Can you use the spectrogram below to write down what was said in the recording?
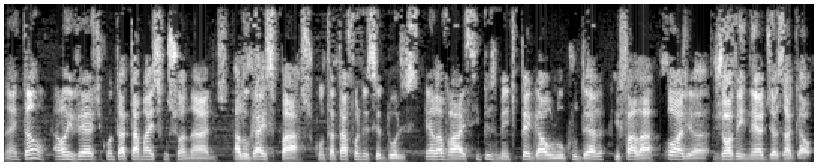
Né? Então, ao invés de contratar mais funcionários, alugar espaço, contratar fornecedores, ela vai simplesmente pegar o lucro dela e falar: olha, jovem nerd Azagal,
